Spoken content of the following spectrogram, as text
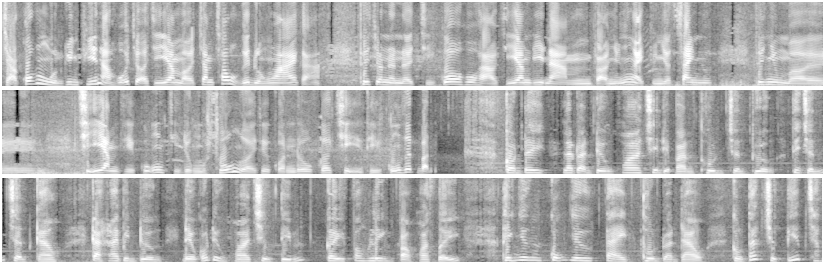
Chả có cái nguồn kinh phí nào hỗ trợ chị em ở chăm sóc ở cái đường hoa ấy cả. Thế cho nên là chỉ có hô hào chị em đi làm vào những ngày chủ nhật xanh thôi. Thế nhưng mà chị em thì cũng chỉ được một số người thôi, còn đâu các chị thì cũng rất bận còn đây là đoạn đường hoa trên địa bàn thôn Trần Thượng, thị trấn Trần Cao. Cả hai bên đường đều có đường hoa chiều tím, cây phong linh và hoa giấy. Thế nhưng cũng như tại thôn Đoàn Đào, công tác trực tiếp chăm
